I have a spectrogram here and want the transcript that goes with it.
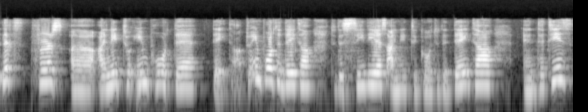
let's first uh, I need to import the data to import the data to the CDS I need to go to the data entities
